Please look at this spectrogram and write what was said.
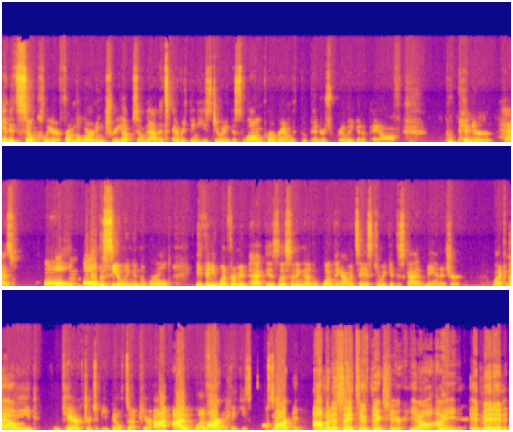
And it's so clear from the learning tree up till now, that's everything he's doing. This long program with Bhupinder is really going to pay off. Bhupinder has all all the ceiling in the world. If anyone from Impact is listening, uh, the one thing I would say is, can we get this guy a manager? Like Now- I need character to be built up here. I I love Mark. him. I think he's awesome. Mark, I'm going to say two things here. You know, I admitted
